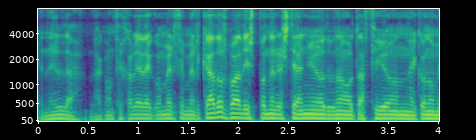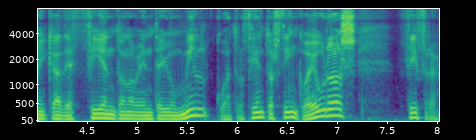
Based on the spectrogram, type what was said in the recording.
en ELDA, la Concejalía de Comercio y Mercados va a disponer este año de una dotación económica de 191.405 euros cifra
